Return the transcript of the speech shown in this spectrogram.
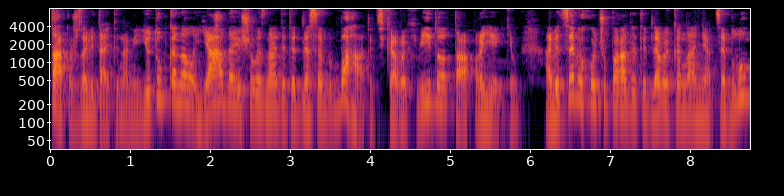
Також завітайте на мій YouTube канал, я гадаю, що ви знайдете для себе багато цікавих відео та проєктів. А від себе хочу порадити для виконання це Bloom,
